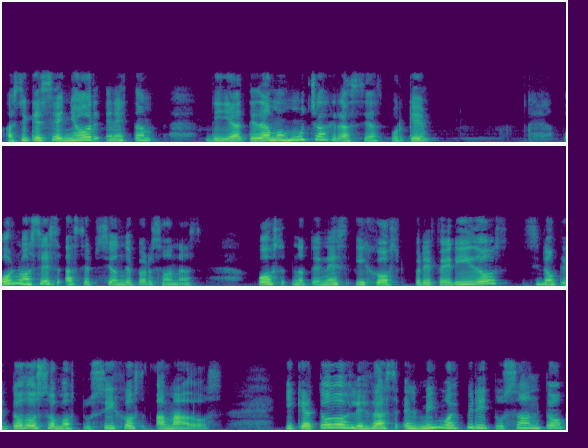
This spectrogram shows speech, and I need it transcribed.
Así que Señor, en este día te damos muchas gracias porque vos no haces acepción de personas. Vos no tenés hijos preferidos, sino que todos somos tus hijos amados. Y que a todos les das el mismo Espíritu Santo,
